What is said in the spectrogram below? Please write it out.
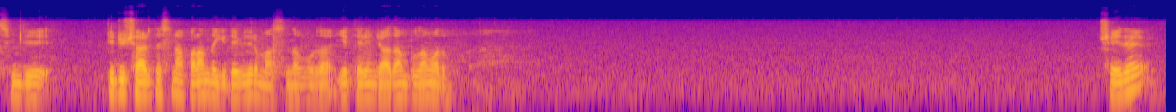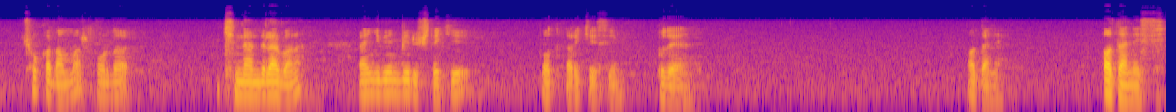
Şimdi 1-3 haritasına falan da gidebilirim aslında burada. Yeterince adam bulamadım. Şeyde çok adam var. Orada kinlendiler bana. Ben gideyim 1-3'teki botları keseyim. Bu da yani. O da ne? O da nesi?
